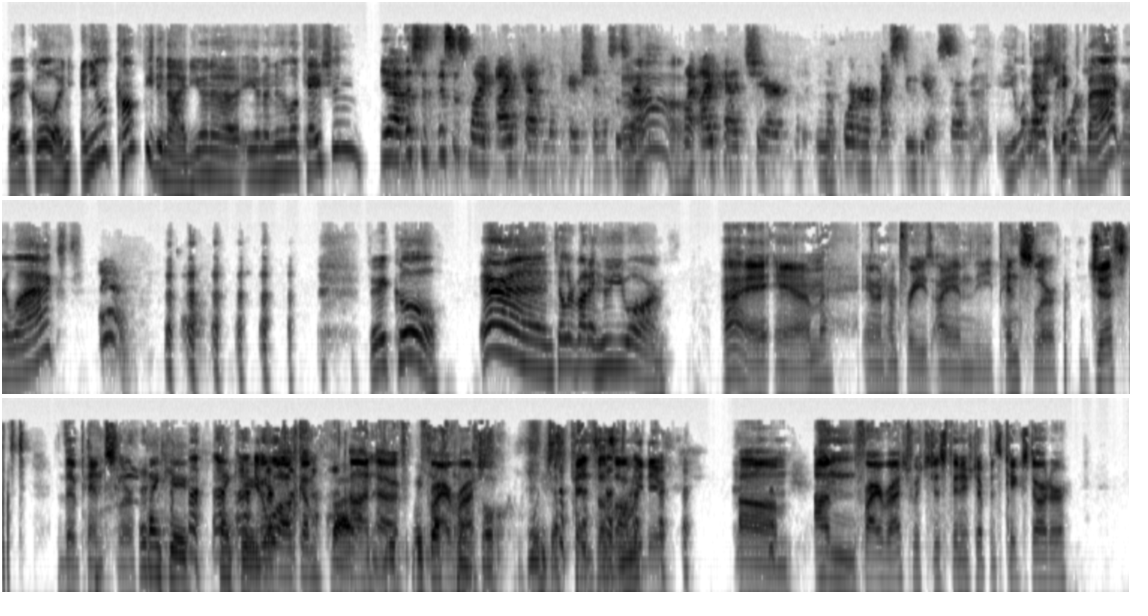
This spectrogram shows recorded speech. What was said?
Very cool. And and you look comfy tonight. You in a you in a new location? Yeah, this is this is my iPad location. This is my, Oh. Ah. my iPad chair in the corner of my studio. So You look I'm all actually kicked working. back and relaxed. I am. Very cool. Aaron, tell everybody who you are. I am Aaron Humphreys. I am the penciler, just the penciler. Thank you, thank you. You're Yeah. welcome. Right, on uh, we, we Fire just Rush. pencil. We Just pencils, all we do. Um, on Fire Rush, which just finished up its Kickstarter,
